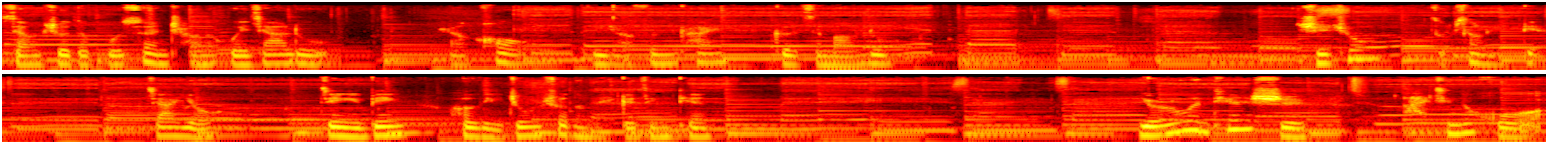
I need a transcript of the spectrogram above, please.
享受着不算长的回家路，然后又要分开，各自忙碌。时钟走向零点，加油，金宇彬和李钟硕的每个今天。有人问天使：“爱情的火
